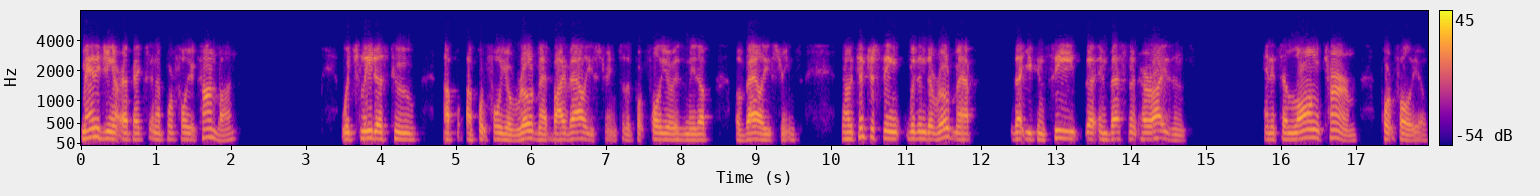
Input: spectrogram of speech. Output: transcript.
managing our epics in a portfolio Kanban, which lead us to a, a, portfolio roadmap by value stream. So the portfolio is made up of value streams. Now it's interesting within the roadmap that you can see the investment horizons and it's a long-term portfolio.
